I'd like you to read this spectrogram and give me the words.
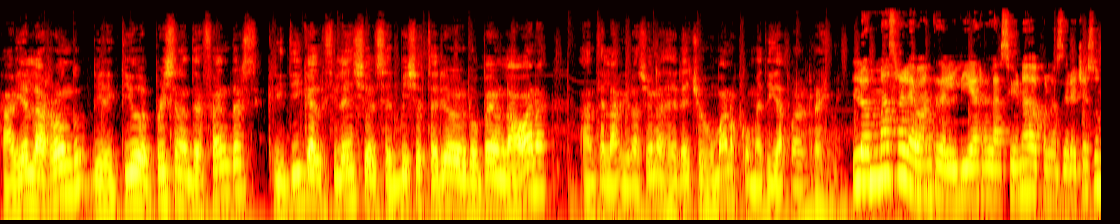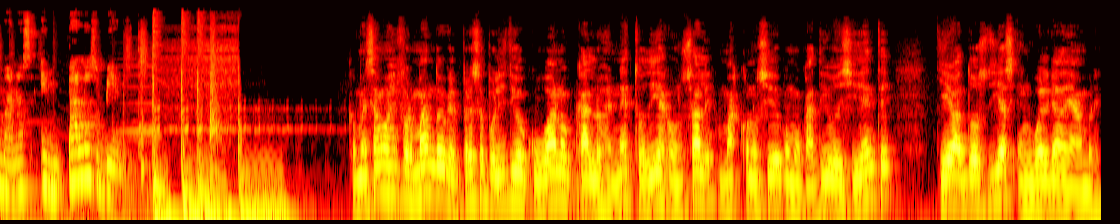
Javier Larrondo, directivo de Prisoner Defenders, critica el silencio del Servicio Exterior Europeo en La Habana ante las violaciones de derechos humanos cometidas por el régimen. Lo más relevante del día relacionado con los derechos humanos en Palos Vientos. Comenzamos informando que el preso político cubano Carlos Ernesto Díaz González, más conocido como Cativo Disidente, lleva dos días en huelga de hambre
